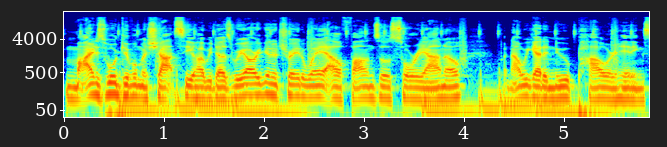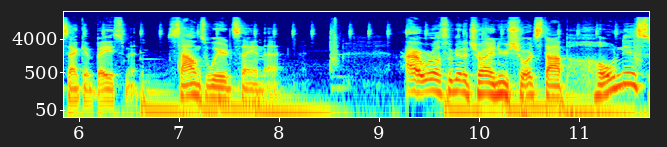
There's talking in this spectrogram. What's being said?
Might as well give him a shot, see how he does. We are going to trade away Alfonso Soriano, but now we got a new power hitting second baseman. Sounds weird saying that. All right, we're also going to try a new shortstop, Honus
